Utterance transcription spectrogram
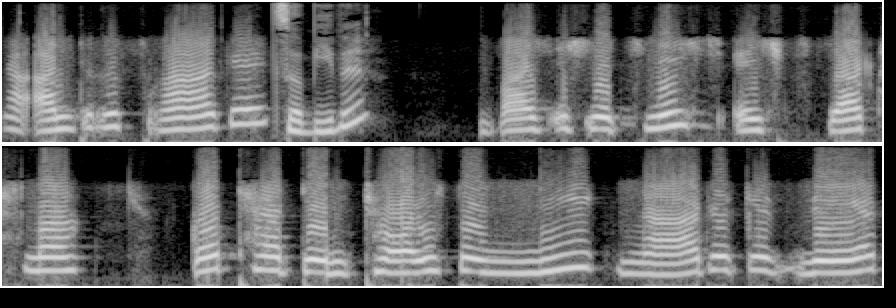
Eine andere Frage. Zur Bibel? Weiß ich jetzt nicht. Ich sag's mal, Gott hat dem Teufel nie Gnade gewährt,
